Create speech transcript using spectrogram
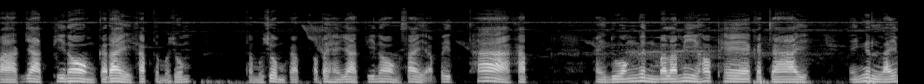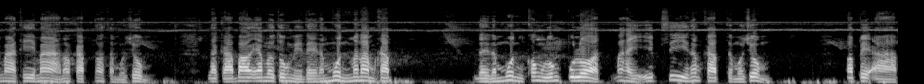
ฝากญาติพี่น้องก็ได้ครับท่านผู้ชมท่านผู้ชมครับเอาไปให้ญาติพี่น้องใส่เอาไปท่าครับ ให้ดวงเงินบารมีเฮาแผ่กระจายให้เงินไหลมาเทมาเนาะครับเนาะท่านผู้ชมแล้วก็บ่าวแอมเราตรงนี้ได้น้ำมุ่นมานํครับได้น้ำมุ่นของหลวงปู่หลอดมาให้ FC นํครับท่านผู้ชม เอาไปอาบ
